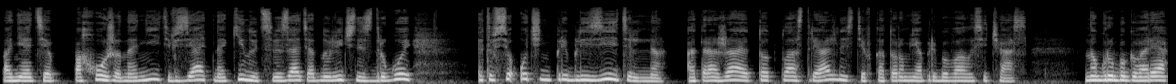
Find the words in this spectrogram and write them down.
Понятие «похоже на нить», «взять», «накинуть», «связать» одну личность с другой — это все очень приблизительно отражает тот пласт реальности, в котором я пребывала сейчас. Но, грубо говоря,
